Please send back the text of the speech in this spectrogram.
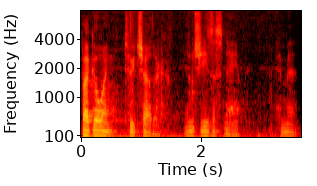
by going to each other. In Jesus' name, amen.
